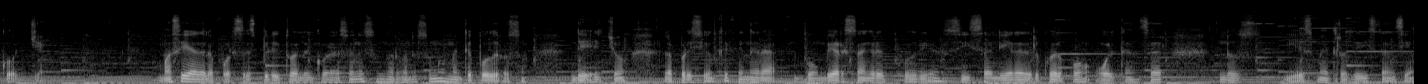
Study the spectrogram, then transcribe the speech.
coche. Más allá de la fuerza espiritual, el corazón es un órgano sumamente poderoso. De hecho, la presión que genera bombear sangre podría, si saliera del cuerpo, o alcanzar los 10 metros de distancia.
